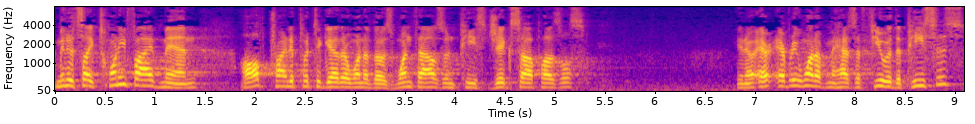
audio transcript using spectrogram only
I mean, it's like 25 men all trying to put together one of those 1,000 piece jigsaw puzzles. You know, every one of them has a few of the pieces,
